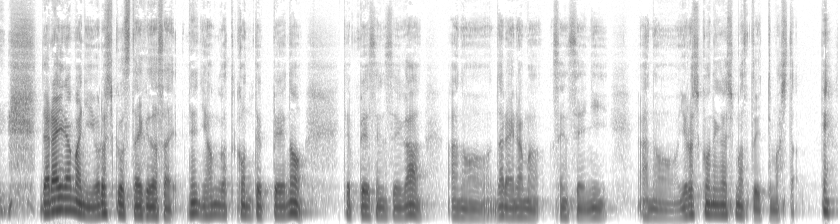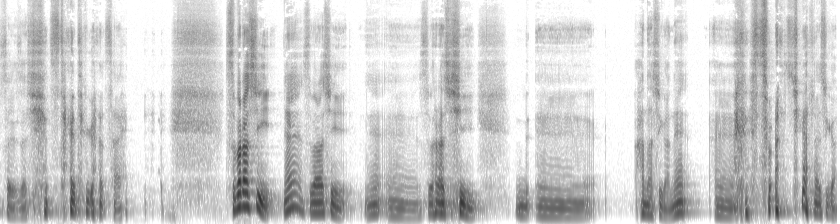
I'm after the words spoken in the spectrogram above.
ダライ・ラマによろしくお伝えください、ね、日本語コンテッペイの哲平先生があのダライ・ラマ先生にあの「よろしくお願いします」と言ってました。ね、それぜひ伝えてください。素晴らしい。ね素晴らしい。ね、えー、素晴らしい、えー、話がね、えー、素晴らしい話が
